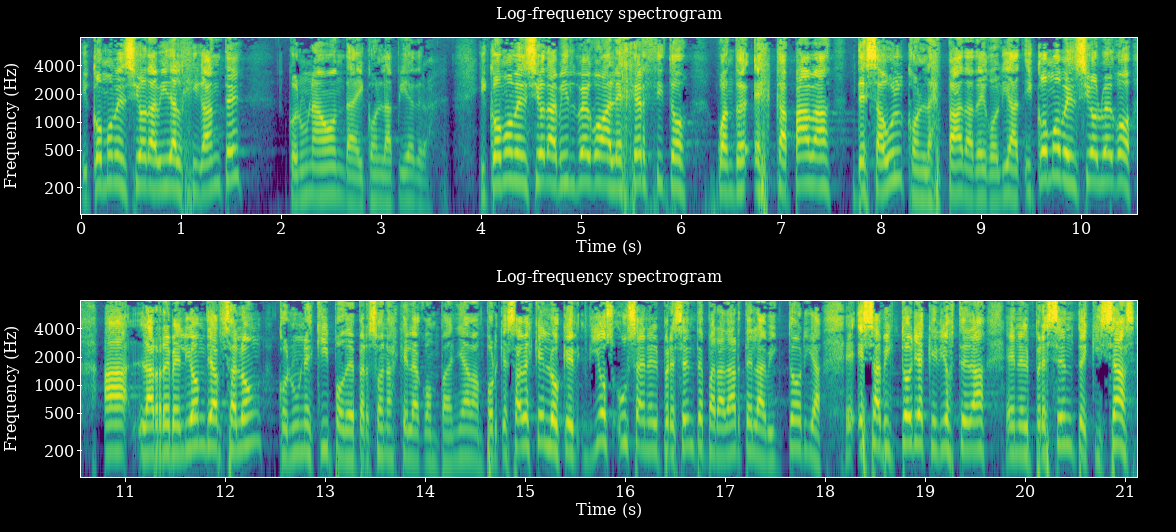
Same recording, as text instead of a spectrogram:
¿Y cómo venció David al gigante? Con una onda y con la piedra. ¿Y cómo venció David luego al ejército cuando escapaba de Saúl con la espada de Goliat. ¿Y cómo venció luego a la rebelión de Absalón con un equipo de personas que le acompañaban? Porque sabes que lo que Dios usa en el presente para darte la victoria, e-, esa victoria que Dios te da en el presente, quizás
